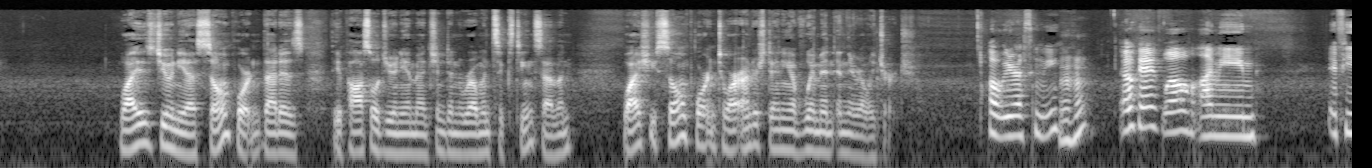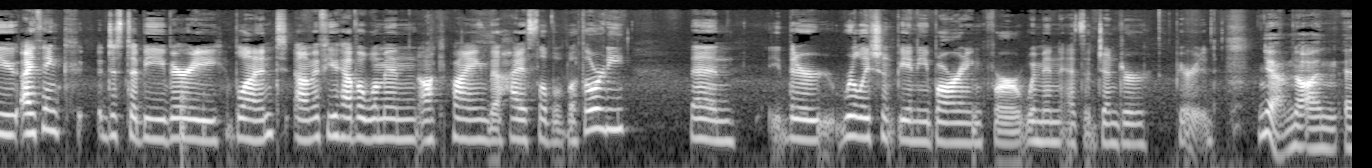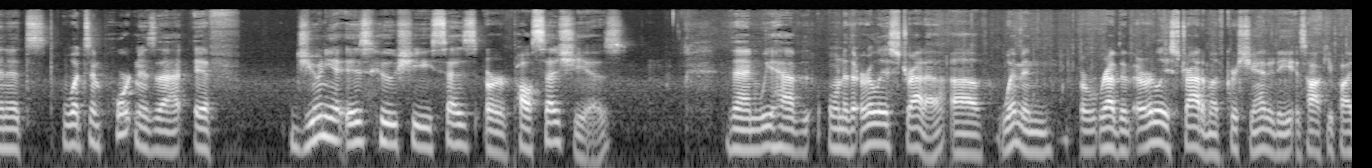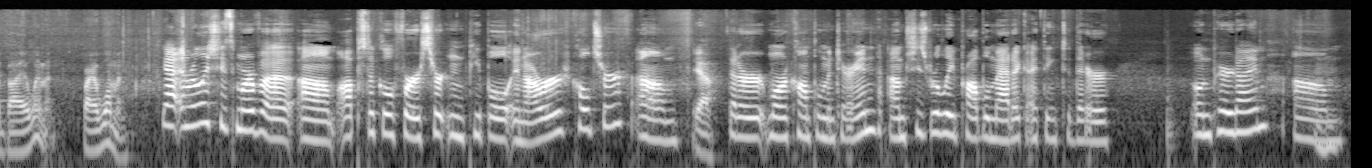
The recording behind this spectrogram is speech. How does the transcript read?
Why is Junia so important? That is the Apostle Junia mentioned in Romans 16:7. Why is she so important to our understanding of women in the early church? Oh, you're asking me? Mm-hmm. Okay, well, I mean, if you, I think, just to be very blunt, um, if you have a woman occupying the highest level of authority, then there really shouldn't be any barring for women as a gender, period. Yeah, no, and and it's what's important is that if Junia is who she says or Paul says she is, then we have one of the earliest strata of women, or rather, the earliest stratum of Christianity is occupied by a woman, by a woman. Yeah, and really, she's more of a um, obstacle for certain people in our culture. Um, Yeah, that are more complementarian. Um, she's really problematic, I think, to their own paradigm. Um,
